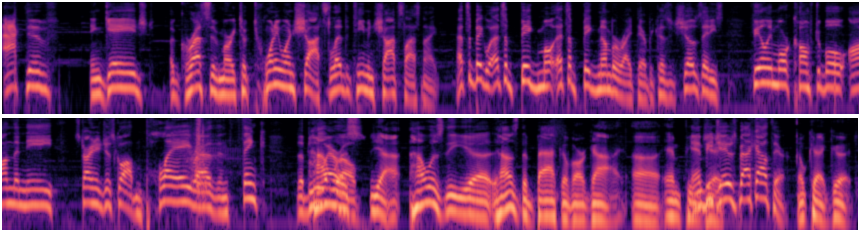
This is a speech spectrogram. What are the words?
active, engaged, aggressive Murray. Took 21 shots, led the team in shots last night. That's a big one. That's a big mo- that's a big number right there because it shows that he's feeling more comfortable on the knee, starting to just go out and play rather than think. The blue how arrow. was yeah? How was the uh, how's the back of our guy uh, MPJ? MPJ was back out there. okay, good,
